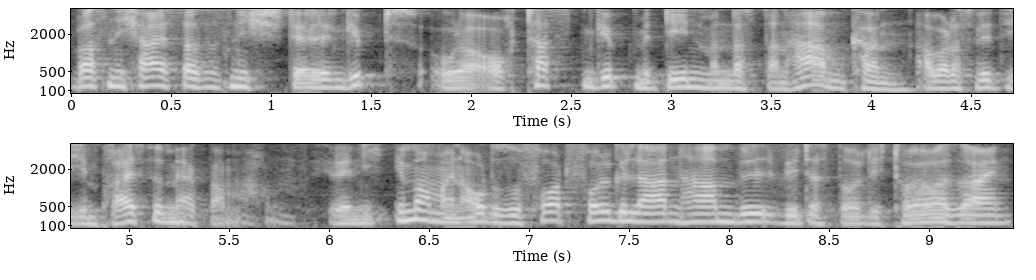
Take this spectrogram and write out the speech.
Was nicht heißt, dass es nicht Stellen gibt oder auch Tasten gibt, mit denen man das dann haben kann. Aber das wird sich im Preis bemerkbar machen. Wenn ich immer mein Auto sofort vollgeladen haben will, wird das deutlich teurer sein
